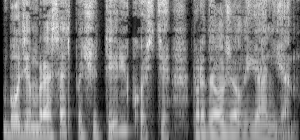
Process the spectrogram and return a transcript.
«Будем бросать по четыре кости», — продолжал Юаньян.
